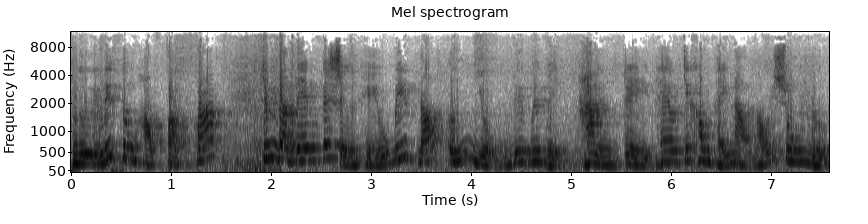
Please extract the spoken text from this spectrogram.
Người biết tu học Phật pháp chúng ta đem cái sự hiểu biết đó ứng dụng đi quý vị, hành trì theo chứ không thể nào nói suông được.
